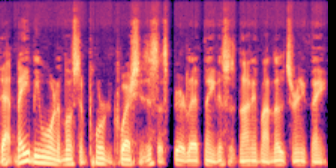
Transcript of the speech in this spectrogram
That may be one of the most important questions. This is a spirit led thing. This is not in my notes or anything.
